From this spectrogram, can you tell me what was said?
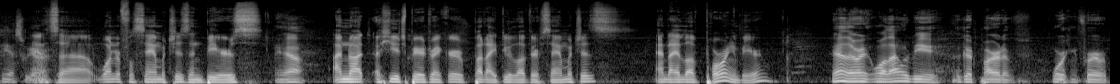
Yes, we and are. It's uh, wonderful sandwiches and beers. Yeah. I'm not a huge beer drinker, but I do love their sandwiches, and I love pouring beer. Yeah, there- well, that would be a good part of working for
